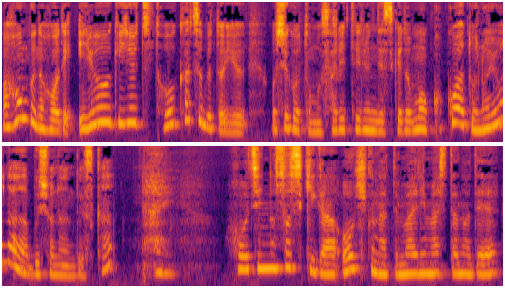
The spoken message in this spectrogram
まあ、本部の方で医療技術統括部というお仕事もされているんですけども、ここはどのような部署なんですか？はい。法人の組織が大きくなってまいりましたので、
